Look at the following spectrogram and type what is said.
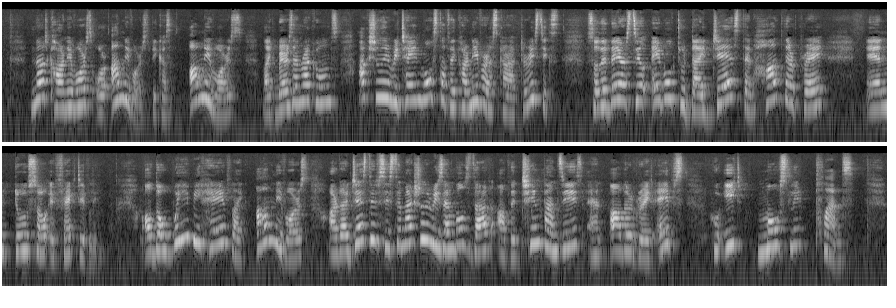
not carnivores or omnivores, because omnivores, like bears and raccoons, actually retain most of the carnivorous characteristics, so that they are still able to digest and hunt their prey and do so effectively. Although we behave like omnivores, our digestive system actually resembles that of the chimpanzees and other great apes who eat mostly plants.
